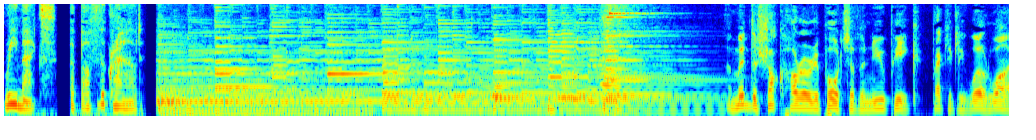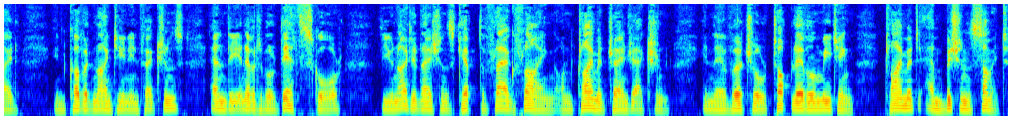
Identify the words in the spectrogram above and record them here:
Remax, above the crowd. Amid the shock horror reports of the new peak, practically worldwide, in COVID-19 infections and the inevitable death score, the United Nations kept the flag flying on climate change action in their virtual top-level meeting, Climate Ambition Summit.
